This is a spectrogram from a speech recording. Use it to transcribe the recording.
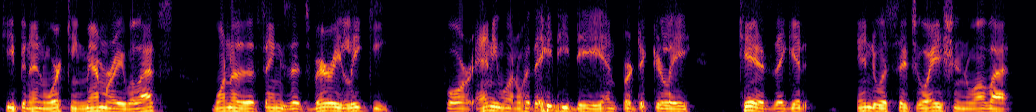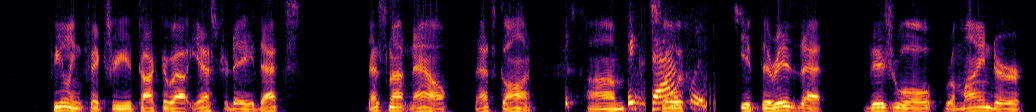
keeping in working memory. Well, that's one of the things that's very leaky for anyone with ADD and particularly kids. They get into a situation, well, that feeling fixer you talked about yesterday, that's that's not now. That's gone. Um, exactly. So if, if there is that visual reminder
